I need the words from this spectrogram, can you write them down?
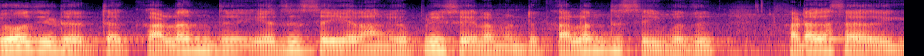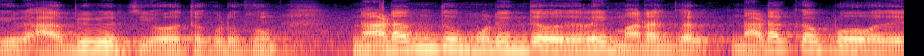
ஜோதிடத்தை கலந்து எது செய்யலாம் எப்படி செய்யலாம் என்று கலந்து செய்வது கடகராசிக்கு அபிவிருத்தி யோகத்தை கொடுக்கும். நடந்து முடிந்தவர்களை மரங்கள் நடக்கப் போவதை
